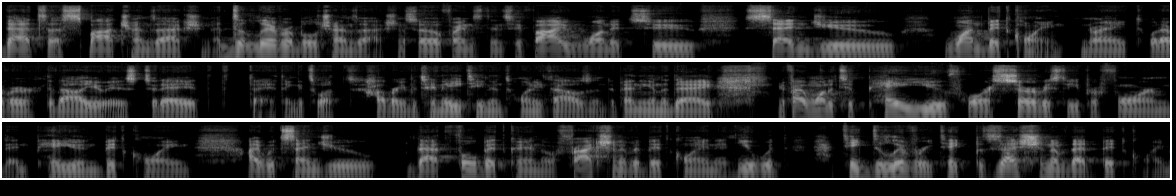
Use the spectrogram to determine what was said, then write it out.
That's a spot transaction, a deliverable transaction. So, for instance, if I wanted to send you one Bitcoin, right, whatever the value is today, I think it's what hovering between 18 and 20,000 depending on the day. If I wanted to pay you for a service that you performed and pay you in Bitcoin, I would send you that full Bitcoin or fraction of a Bitcoin, and you would take delivery, take possession of that Bitcoin.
